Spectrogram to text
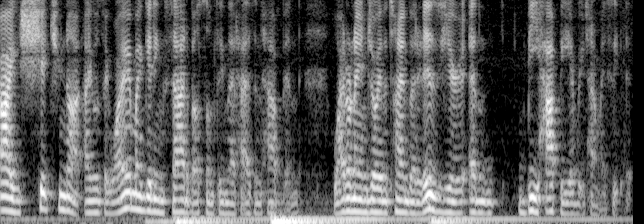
I shit you not. I was like, "Why am I getting sad about something that hasn't happened? Why don't I enjoy the time that it is here and be happy every time I see it?"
